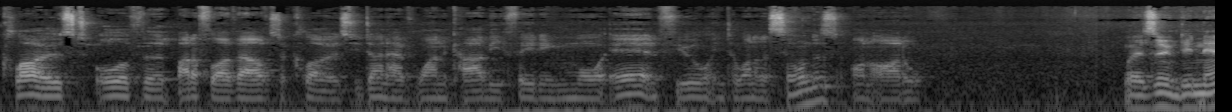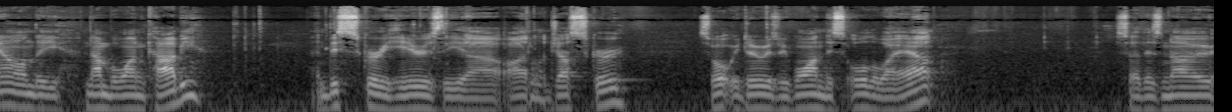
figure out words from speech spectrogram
closed, all of the butterfly valves are closed. You don't have one carby feeding more air and fuel into one of the cylinders on idle. We're zoomed in now on the number one carby, and this screw here is the uh, idle adjust screw. So what we do is we wind this all the way out, so there's no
